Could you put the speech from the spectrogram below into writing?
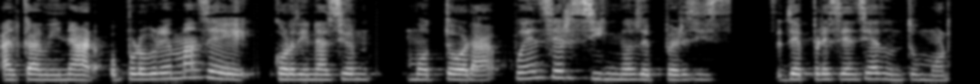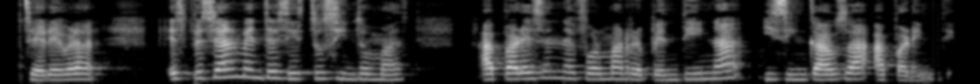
al caminar o problemas de coordinación motora pueden ser signos de, de presencia de un tumor cerebral, especialmente si estos síntomas aparecen de forma repentina y sin causa aparente.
